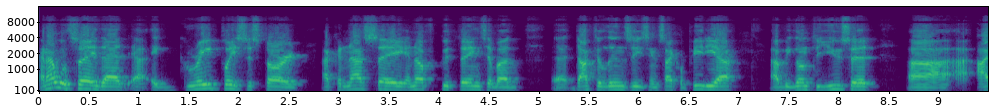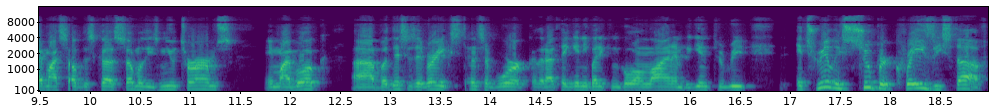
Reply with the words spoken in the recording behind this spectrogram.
And I will say that uh, a great place to start. I cannot say enough good things about uh, Dr. Lindsay's encyclopedia. I've begun to use it. Uh, I myself discuss some of these new terms in my book. Uh, but this is a very extensive work that I think anybody can go online and begin to read. It's really super crazy stuff,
